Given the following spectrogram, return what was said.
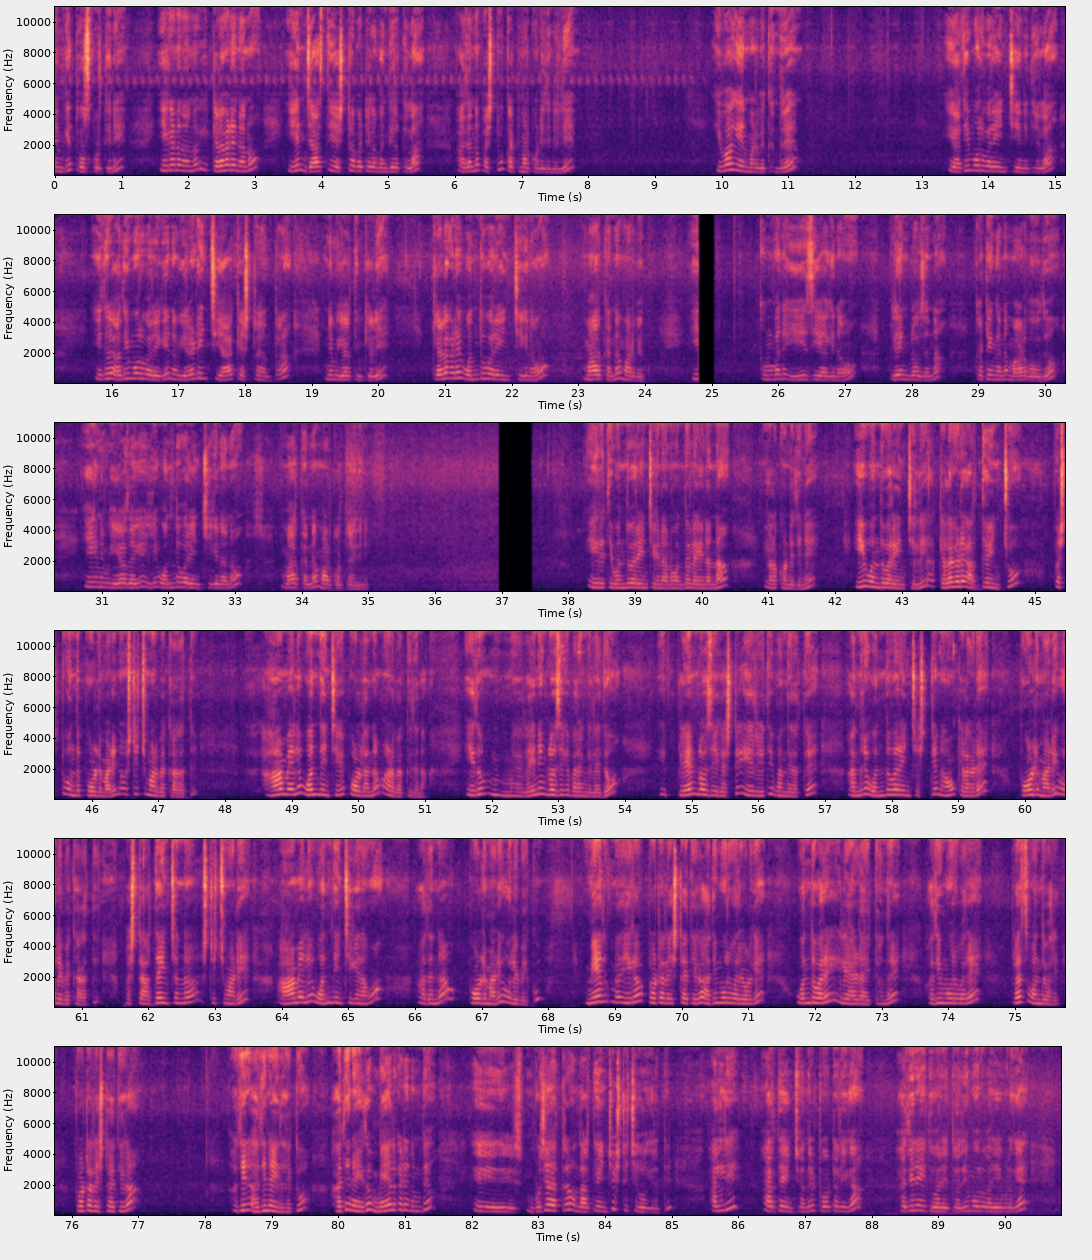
ನಿಮಗೆ ತೋರಿಸ್ಕೊಡ್ತೀನಿ. ಈಗ ನಾನು, ಈ ಕೆಳಗಡೆ ನಾನು ಏನು ಜಾಸ್ತಿ ಎಕ್ಸ್ಟ್ರಾ ಬಟ್ಟೆಗಳು ಬಂದಿರುತ್ತಲ್ಲ, ಅದನ್ನು ಫಸ್ಟು ಕಟ್ ಮಾಡ್ಕೊಂಡಿದ್ದೀನಿ ಇಲ್ಲಿ. ಇವಾಗ ಏನು ಮಾಡಬೇಕಂದ್ರೆ, ಈ ಹದಿಮೂರುವರೆ ಇಂಚ್ ಏನಿದೆಯಲ್ಲ, ಇದರ ಹದಿಮೂರುವರೆಗೆ ನಾವು ಎರಡು ಇಂಚ್ ಯಾಕೆ ಎಕ್ಸ್ಟ್ರಾ ಅಂತ ನಿಮಗೆ ಹೇಳ್ತೀನಿ ಕೇಳಿ. ಕೆಳಗಡೆ ಒಂದೂವರೆ ಇಂಚಿಗೆ ನಾವು ಮಾರ್ಕನ್ನು ಮಾಡಬೇಕು. ತುಂಬಾ ಈಸಿಯಾಗಿ ನಾವು ಪ್ಲೇನ್ ಬ್ಲೌಸನ್ನು ಕಟ್ಟಿಂಗನ್ನು ಮಾಡ್ಬೋದು. ಈಗ ನಿಮಗೆ ಹೇಳಿದಾಗೆ ಇಲ್ಲಿ ಒಂದೂವರೆ ಇಂಚಿಗೆ ನಾನು ಮಾರ್ಕನ್ನು ಮಾಡ್ಕೊಳ್ತಾ ಇದ್ದೀನಿ. ಈ ರೀತಿ ಒಂದೂವರೆ ಇಂಚಿಗೆ ನಾನು ಒಂದು ಲೈನನ್ನು ಎಳ್ಕೊಂಡಿದ್ದೀನಿ. ಈ ಒಂದೂವರೆ ಇಂಚಲ್ಲಿ ಕೆಳಗಡೆ ಅರ್ಧ ಇಂಚು ಫಸ್ಟ್ ಒಂದು ಫೋಲ್ಡ್ ಮಾಡಿ ನಾವು ಸ್ಟಿಚ್ ಮಾಡಬೇಕಾಗತ್ತೆ. ಆಮೇಲೆ ಒಂದು ಇಂಚಿಗೆ ಫೋಲ್ಡನ್ನು ಮಾಡಬೇಕು ಇದನ್ನು. ಇದು ಲೈನಿಂಗ್ ಬ್ಲೌಸಿಗೆ ಬರೋಂಗಿಲ್ಲ ಇದು. ಈ ಪ್ಲೇನ್ ಬ್ಲೌಸಿಗಷ್ಟೇ ಈ ರೀತಿ ಬಂದಿರುತ್ತೆ. ಅಂದರೆ ಒಂದೂವರೆ ಇಂಚಷ್ಟೇ ನಾವು ಕೆಳಗಡೆ ಫೋಲ್ಡ್ ಮಾಡಿ ಹೊಲಿಬೇಕಾಗತ್ತೆ. ಫಸ್ಟ್ ಅರ್ಧ ಇಂಚನ್ನು ಸ್ಟಿಚ್ ಮಾಡಿ, ಆಮೇಲೆ ಒಂದು ಇಂಚಿಗೆ ನಾವು ಅದನ್ನು ಫೋಲ್ಡ್ ಮಾಡಿ ಹೊಲಿಬೇಕು. ಮೇಲ್, ಈಗ ಟೋಟಲ್ ಎಷ್ಟಾಯ್ತು? ಈಗ ಹದಿಮೂರುವರೆ ಒಳಗೆ ಒಂದೂವರೆ, ಇಲ್ಲಿ ಎರಡು ಆಯಿತು ಅಂದರೆ ಹದಿಮೂರುವರೆ ಪ್ಲಸ್ ಒಂದೂವರೆ. ಟೋಟಲ್ ಎಷ್ಟಾಯ್ತು ಈಗ? ಹದಿನ ಹದಿನೈದು ಆಯಿತು. ಹದಿನೈದು ಮೇಲ್ಗಡೆ ನಮ್ಮದು ಈ ಭುಜ ಹತ್ರ ಒಂದು ಅರ್ಧ ಇಂಚು ಸ್ಟಿಚ್ಚಿಗೆ ಹೋಗಿರುತ್ತೆ. ಅಲ್ಲಿ ಅರ್ಧ ಇಂಚು ಅಂದರೆ ಟೋಟಲ್ ಈಗ ಹದಿನೈದುವರೆ ಇತ್ತು ಹದಿಮೂರುವರೆ ಒಳಗೆ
